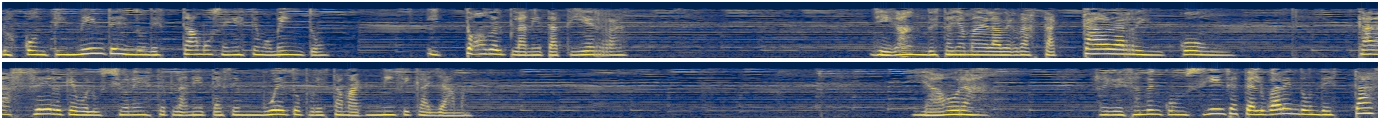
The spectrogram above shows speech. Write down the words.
los continentes en donde estamos en este momento todo el planeta Tierra. Llegando esta llama de la verdad hasta cada rincón, cada ser que evoluciona en este planeta es envuelto por esta magnífica llama. Y ahora, regresando en conciencia hasta el lugar en donde estás,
